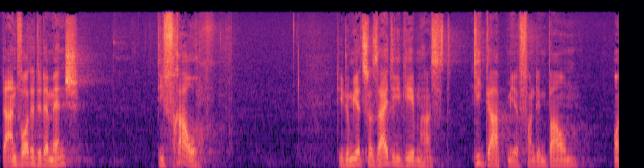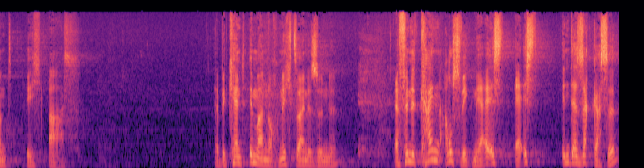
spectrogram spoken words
Da antwortete der Mensch, die Frau, die du mir zur Seite gegeben hast, die gab mir von dem Baum und ich aß. Er bekennt immer noch nicht seine Sünde. Er findet keinen Ausweg mehr. Er ist, er ist in der Sackgasse.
